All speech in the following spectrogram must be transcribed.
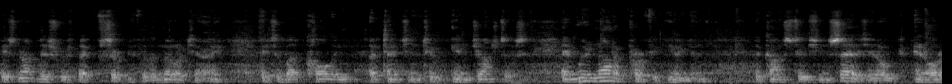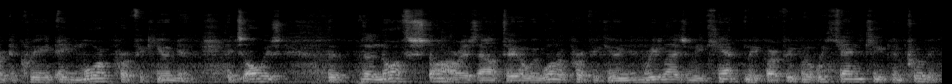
It's not disrespect, certainly, for the military. It's about calling attention to injustice. And we're not a perfect union. The Constitution says, you know, in order to create a more perfect union, it's always the, the North Star is out there. We want a perfect union, realizing we can't be perfect, but we can keep improving.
